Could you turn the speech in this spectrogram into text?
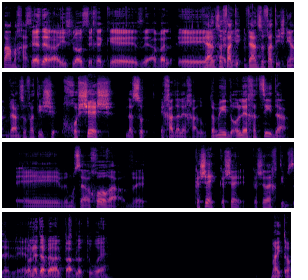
פעם אחת. בסדר, האיש לא שיחק זה, אבל... ואן סופתי, שנייה, ואן סופתי שחושש לעשות אחד על אחד, הוא תמיד הולך הצידה ומוסר אחורה, וקשה, קשה, קשה ללכת עם זה. בוא נדבר על פבלו טורה. מה איתו?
